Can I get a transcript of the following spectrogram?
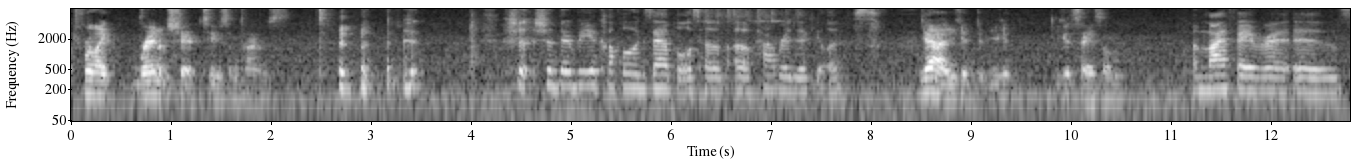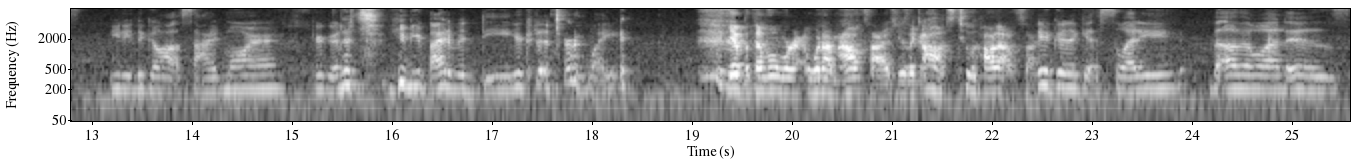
For like random shit too sometimes. Should, should there be a couple examples of, of how ridiculous? yeah, you could you could you could say some. Uh, My favorite is you need to go outside more. You're gonna you need vitamin D. You're gonna turn white. Yeah, but then when we're when I'm outside, she's like, "Oh, it's too hot outside." You're gonna get sweaty. The other one is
